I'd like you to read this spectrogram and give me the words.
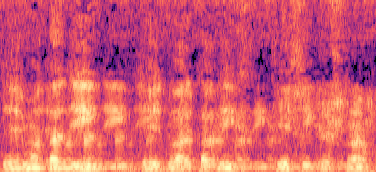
જય માતાજી જય દ્વારકાધીશ જય શ્રી કૃષ્ણ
